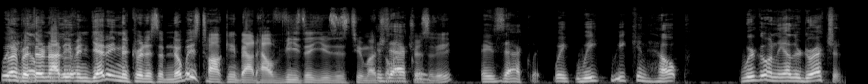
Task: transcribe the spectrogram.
Right, but they're not do it. even getting the criticism. Nobody's talking about how Visa uses too much Exactly. electricity. Exactly. We, we, we can help. We're going the other direction,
